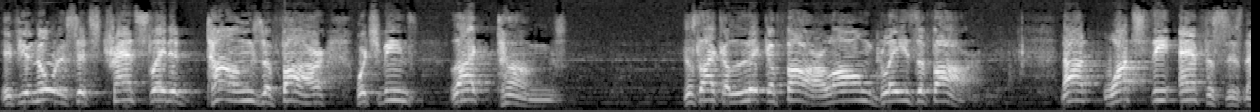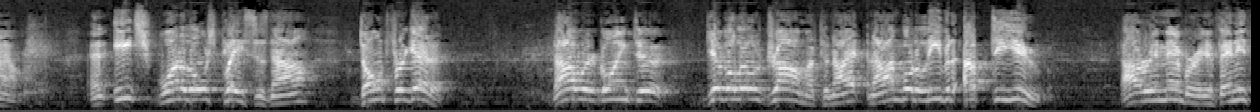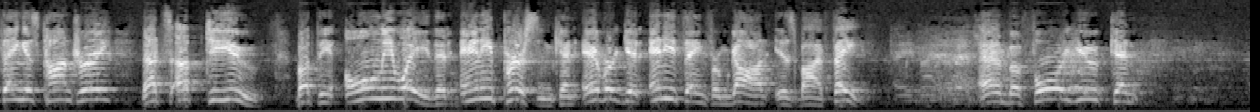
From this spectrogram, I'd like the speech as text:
If you notice, it's translated tongues of fire, which means like tongues. Just like a lick of fire, a long blaze of fire. Now, watch the emphasis now. And each one of those places now, don't forget it. Now we're going to give a little drama tonight, and I'm going to leave it up to you. Now remember, if anything is contrary, that's up to you. But the only way that any person can ever get anything from God is by faith. Amen. And before you can,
